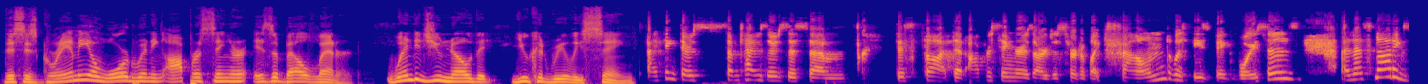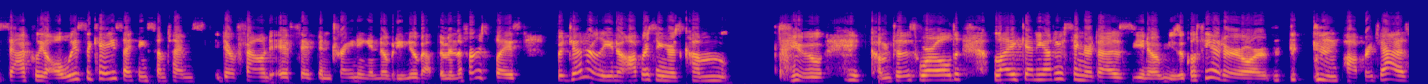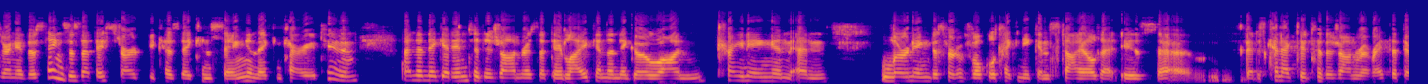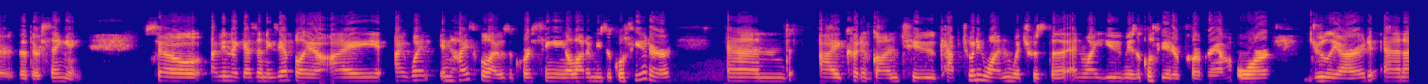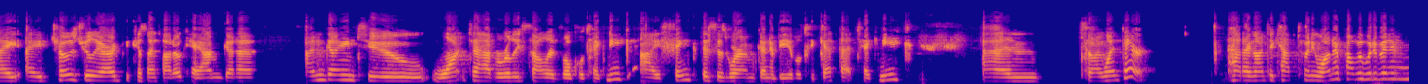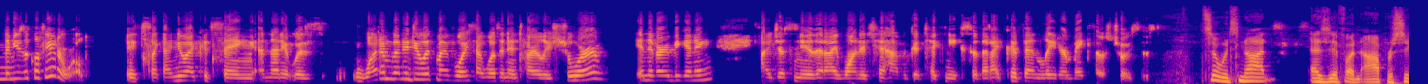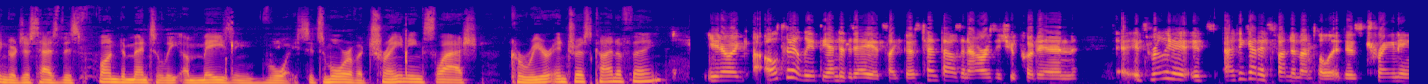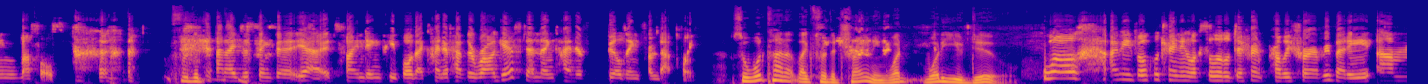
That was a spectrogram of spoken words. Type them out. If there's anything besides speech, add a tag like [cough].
This is Grammy award winning opera singer Isabel Leonard. When did you know that you could really sing? I think there's sometimes there's this um this thought that opera singers are just sort of like found with these big voices. And that's not exactly always the case. I think sometimes they're found if they've been training and nobody knew about them in the first place. But generally, you know, opera singers come to come to this world like any other singer does, you know, musical theater or [clears throat] pop or jazz or any of those things is that they start because they can sing and they can carry a tune and then they get into the genres that they like and then they go on training and, and learning the sort of vocal technique and style that is um, that is connected to the genre, right? That they're that they're singing. So, I mean, like as an example, you know, I I went in high school. I was of course singing a lot of musical theater, and I could have gone to Cap 21, which was the NYU musical theater program, or Juilliard, and I I chose Juilliard because I thought, okay, I'm gonna. I'm going to want to have a really solid vocal technique. I think this is where I'm going to be able to get that technique. And so I went there. Had I gone to Cap 21, I probably would have been in the musical theater world. It's like I knew I could sing, and then it was what I'm going to do with my voice. I wasn't entirely sure in the very beginning. I just knew that I wanted to have a good technique so that I could then later make those choices. So it's not as if an opera singer just has this fundamentally amazing voice. It's more of a training slash career interest kind of thing. You know, ultimately at the end of the day, it's like those 10,000 hours that you put in it's really it's i think at its fundamental it is training muscles the- [laughs] and i just think that yeah it's finding people that kind of have the raw gift and then kind of building from that point so what kind of like for the training what what do you do? Well i mean vocal training looks a little different probably for everybody. Um,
